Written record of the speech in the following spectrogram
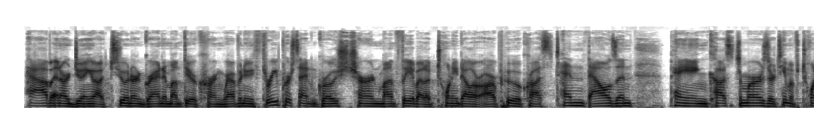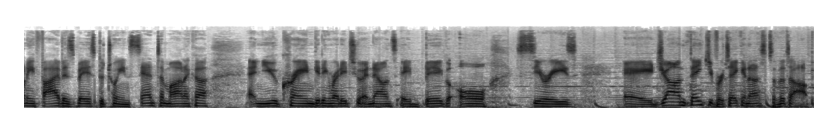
have and are doing about 200 grand in monthly recurring revenue, three percent gross churn monthly, about a $20 ARPU across 10,000 paying customers. Their team of 25 is based between Santa Monica and Ukraine, getting ready to announce a big ol' Series A. John, thank you for taking us to the top.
